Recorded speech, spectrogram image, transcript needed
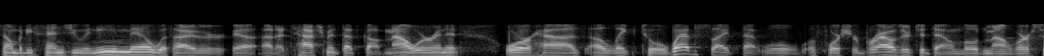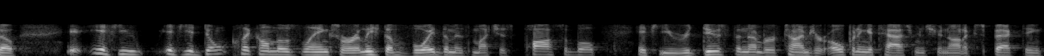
somebody sends you an email with either uh, an attachment that's got malware in it or has a link to a website that will force your browser to download malware. So if you if you don't click on those links or at least avoid them as much as possible, if you reduce the number of times you're opening attachments you're not expecting,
